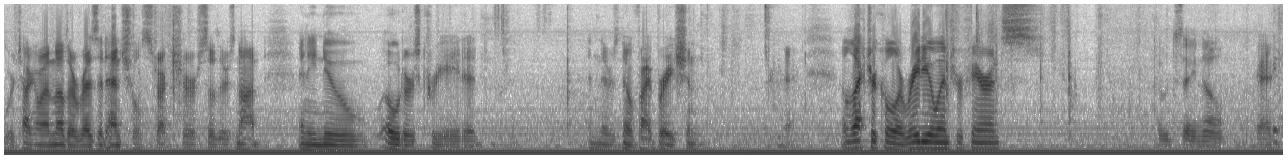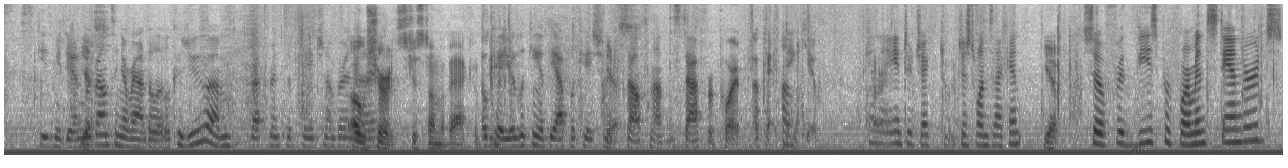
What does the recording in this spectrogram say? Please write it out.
We're talking about another residential structure, so there's not any new odors created, and there's no vibration. Okay. Electrical or radio interference, I would say no. okay? Excuse me, Dan, Yes. we're bouncing around a little. Could you um, reference the page number? in Oh, the- sure, it's just on the back of the. Okay, you're looking at the application Yes. itself, not the staff report. Okay, thank you. Can I interject just one second? Yep. So for these performance standards,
